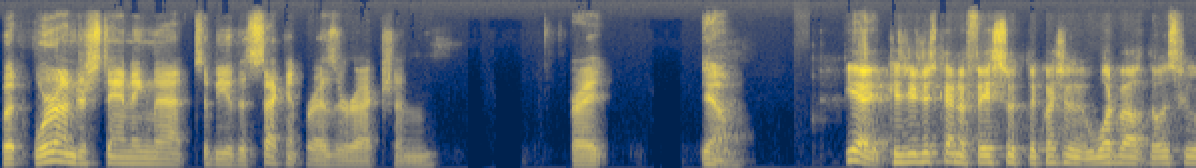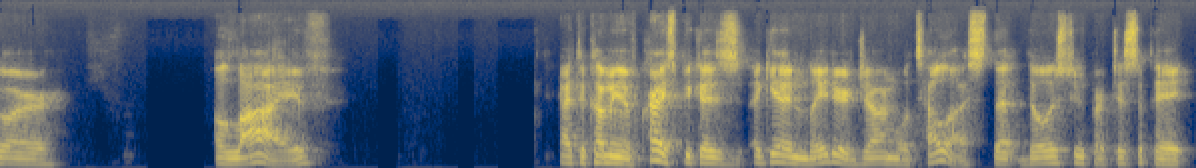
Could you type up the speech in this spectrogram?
but we're understanding that to be the second resurrection, right? Yeah. Yeah, because you're just kind of faced with the question: What about those who are alive at the coming of Christ? Because again, later John will tell us that those who participate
